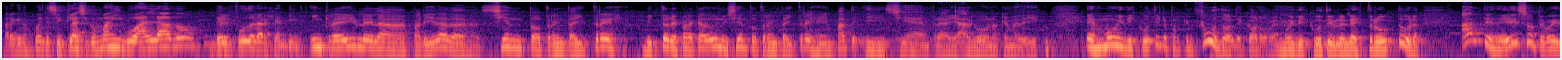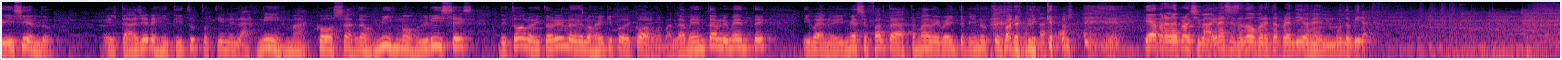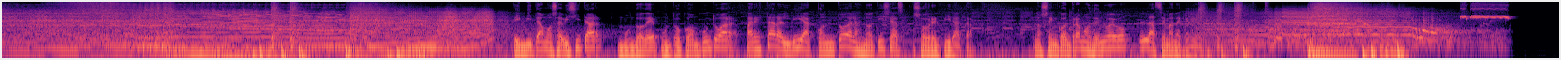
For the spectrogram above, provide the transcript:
para que nos cuentes el clásico más igualado del fútbol argentino. Increíble la paridad, 133 victorias para cada uno y 133 empates y siempre hay alguno que me discute. Es muy discutible porque el fútbol de Córdoba es muy discutible, la estructura. Antes de eso te voy diciendo, el Talleres Instituto tiene las mismas cosas, los mismos grises de todos los historiales de los equipos de Córdoba. Lamentablemente y bueno, y me hace falta hasta más de 20 minutos para explicar. Queda para la próxima. Gracias a todos por estar prendidos en Mundo Pirata. Te invitamos a visitar mundod.com.ar para estar al día con todas las noticias sobre el pirata. Nos encontramos de nuevo la semana que viene.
